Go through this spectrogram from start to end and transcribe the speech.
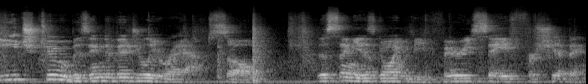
Each tube is individually wrapped, so this thing is going to be very safe for shipping.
